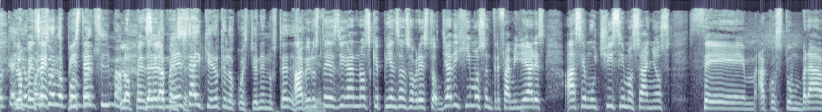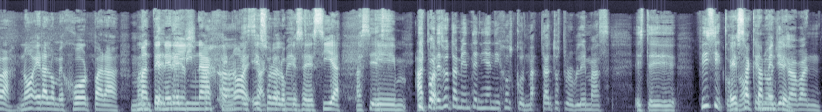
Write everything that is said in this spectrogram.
ok, Lo yo pensé, por eso lo pongo ¿viste? encima Lo pensé, de la lo pensé. mesa y quiero que lo cuestionen ustedes. A ver, ustedes díganos qué piensan sobre esto. Ya dijimos entre familiares, hace muchísimos años se mm, acostumbraba, ¿no? Era lo mejor para mantener, el linaje, ajá, ¿no? Eso era lo que se decía. Así es. Eh, y por eso también tenían hijos con tantos problemas este, físicos, ¿no? Exactamente. Que no llegaban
